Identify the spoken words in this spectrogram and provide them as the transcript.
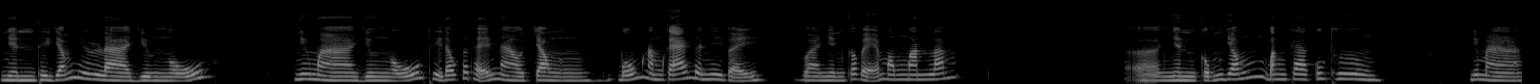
Nhìn thì giống như là giường ngủ. Nhưng mà giường ngủ thì đâu có thể nào chồng 4 năm cái lên như vậy. Và nhìn có vẻ mong manh lắm. À, nhìn cũng giống băng ca cứu thương. Nhưng mà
